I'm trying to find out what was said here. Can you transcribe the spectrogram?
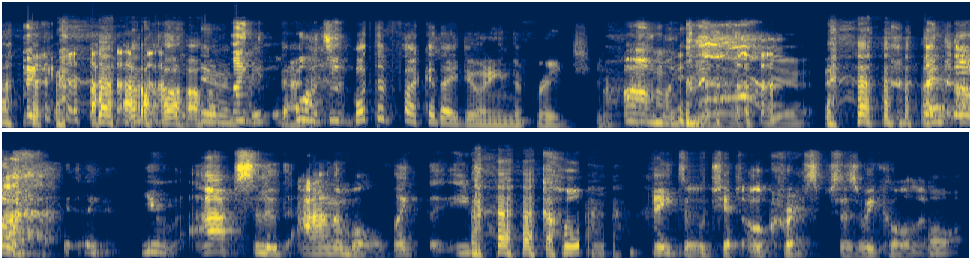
I didn't Like, think that. what what, the fuck are they doing in the fridge? Oh my god! yeah. And, Oh, like, you absolute animal! Like you cold potato chips or crisps, as we call them. Well,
